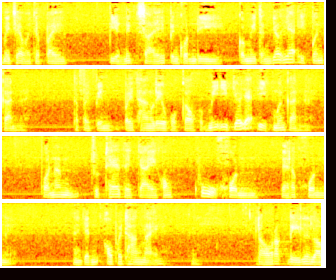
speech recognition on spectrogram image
ไม่ใช่ว่าจะไปเปลี่ยนนิสัยเป็นคนดี ก็มีตั้งเยอะแยะอีกเหมือนกันแต่ไปเป็นไปทางเร็วกว่าเก่าก็มีอีกเยอะแยะอีกเหมือนกันเพราะนั้นจุดแท้แต่ใจของคู่คนแต่ละคนเนี่ยจะเอาไปทางไหน เรารักดีหรือเรา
